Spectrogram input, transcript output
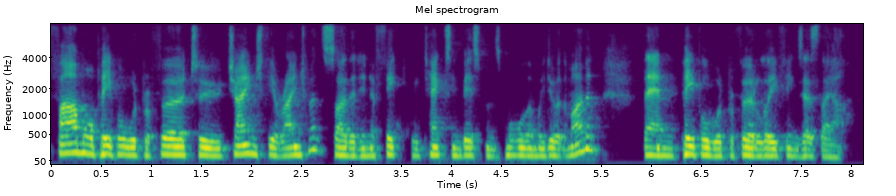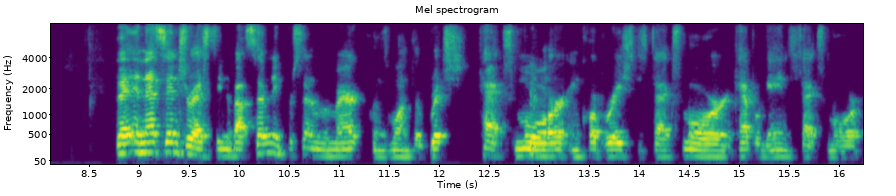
far more people would prefer to change the arrangements so that in effect we tax investments more than we do at the moment than people would prefer to leave things as they are and that's interesting. About 70% of Americans want the rich tax more and corporations tax more and capital gains tax more.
